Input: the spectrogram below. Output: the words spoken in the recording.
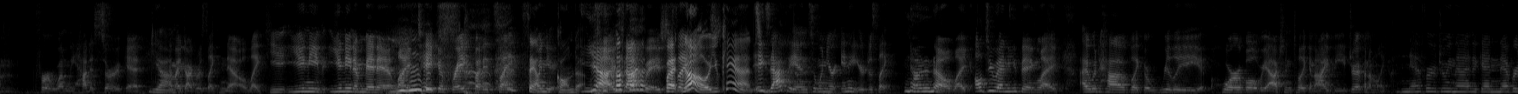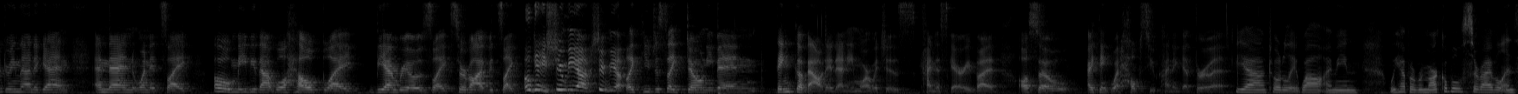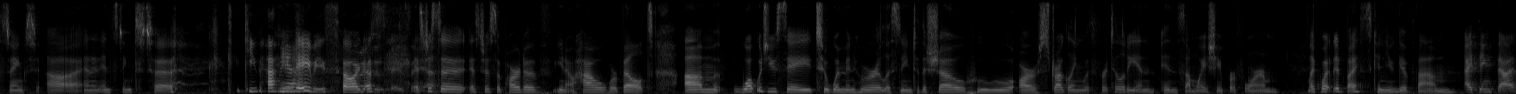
for when we had a surrogate. Yeah. And my doctor was like, no, like you, you need you need a minute, like take a break. But it's like Sam, when you calm down. Yeah, exactly. She's but like, no, you can't. Exactly. And so when you're in it, you're just like, no, no, no. Like I'll do anything. Like I would have like a really horrible reaction to like an IV drip, and I'm like, never doing that again, never doing that again. And then when it's like, oh, maybe that will help like the embryos like survive. It's like, okay, shoot me up, shoot me up. Like you just like don't even think about it anymore, which is kind of scary, but also I think what helps you kind of get through it. Yeah, totally. Well, I mean, we have a remarkable survival instinct uh, and an instinct to having Yeah. babies. So I guess it's yeah. just a it's just a part of you know how we're built. Um, what would you say to women who are listening to the show who are struggling with fertility in in some way, shape, or form? Like, what advice can you give them? I think that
